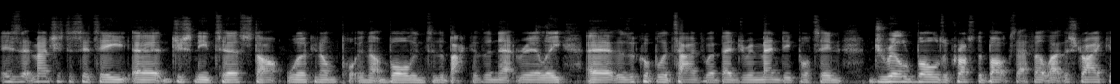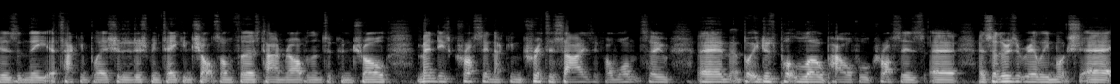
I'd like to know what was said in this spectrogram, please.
is that Manchester City uh, just need to start working on putting that ball into the back of the net, really. Uh, there's a couple of times where Benjamin Mendy put in drilled balls across the box that I felt like the strikers and the attacking players should have just been taking shots on first time rather than to control. Mendy's crossing I can criticise if I want to, um, but he does put low, powerful crosses passes, uh, and so there isn't really much. Uh,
